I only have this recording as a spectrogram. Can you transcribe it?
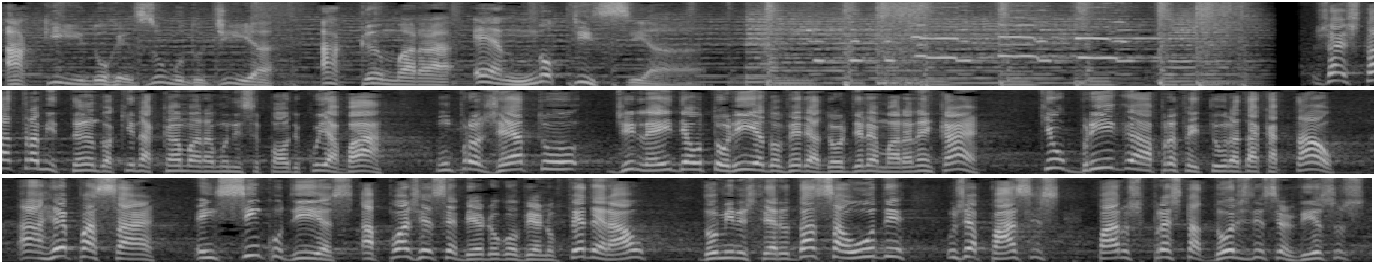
Aqui no resumo do dia, a Câmara é notícia. Já está tramitando aqui na Câmara Municipal de Cuiabá um projeto de lei de autoria do vereador Dilemar Alencar, que obriga a Prefeitura da capital a repassar em cinco dias após receber do governo federal, do Ministério da Saúde, os repasses para os prestadores de serviços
